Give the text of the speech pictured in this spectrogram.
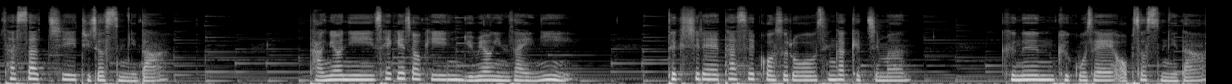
샅샅이 뒤졌습니다. 당연히 세계적인 유명 인사이니 특실에 탔을 것으로 생각했지만 그는 그곳에 없었습니다.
